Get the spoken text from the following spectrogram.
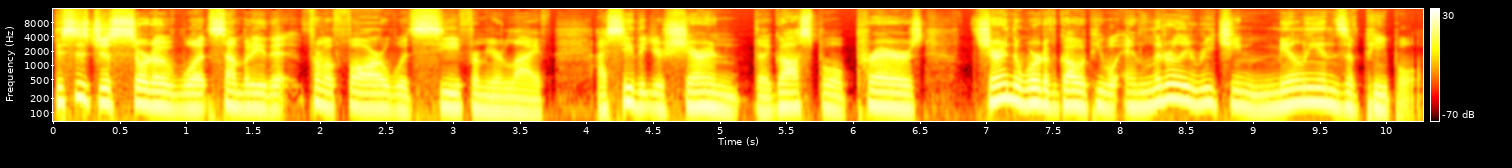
this is just sort of what somebody that from afar would see from your life. I see that you're sharing the gospel, prayers, sharing the word of God with people and literally reaching millions of people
